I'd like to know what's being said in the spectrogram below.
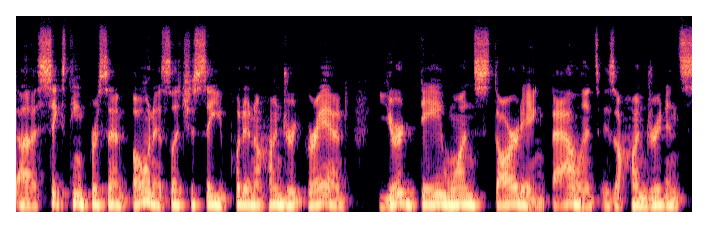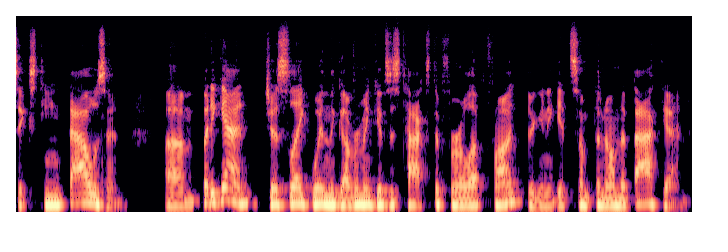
uh, 16% bonus. Let's just say you put in 100 grand, your day one starting balance is 116,000. Um, but again, just like when the government gives us tax deferral up front, they're going to get something on the back end.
